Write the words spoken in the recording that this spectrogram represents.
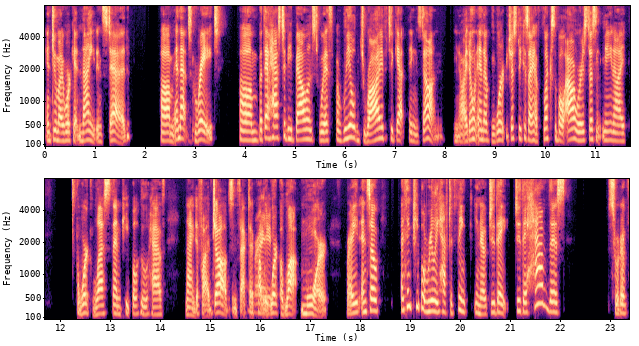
and do my work at night instead. Um, and that's great. Um, but that has to be balanced with a real drive to get things done. You know, I don't end up work just because I have flexible hours doesn't mean I work less than people who have nine to five jobs. In fact, I right. probably work a lot more. Right. And so I think people really have to think, you know, do they do they have this sort of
